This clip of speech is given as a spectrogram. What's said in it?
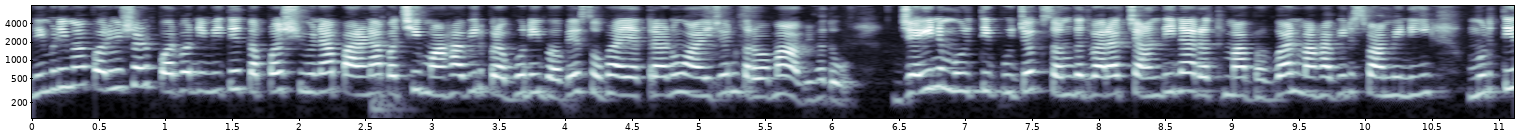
લીંબડીમાં પર્યુષણ પર્વ નિમિત્તે તપસ્વીઓના પારણા પછી મહાવીર પ્રભુની ભવ્ય શોભાયાત્રાનું આયોજન કરવામાં આવ્યું હતું. જૈન મૂર્તિ પૂજક સંઘ દ્વારા ચાંદીના રથમાં ભગવાન મહાવીર સ્વામીની મૂર્તિ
